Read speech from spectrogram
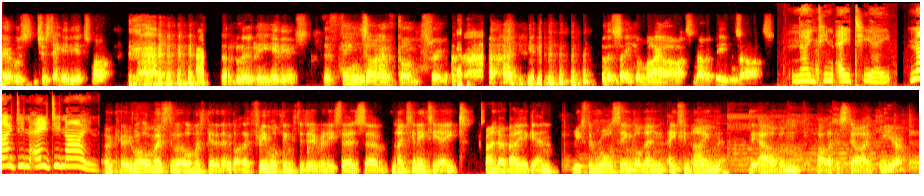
it was just a hideous mark. Absolutely hideous. The things I have gone through for the sake of my arts and other people's arts. 1988. 1989. Okay, we're almost we're almost getting there. We've got like three more things to do. Really, says uh, 1988, Spandau Ballet again. Released the Raw single, then 89, the album Heart Like a Sky. Yeah.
